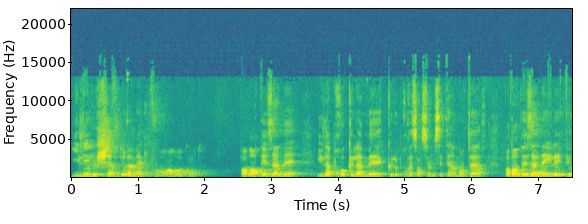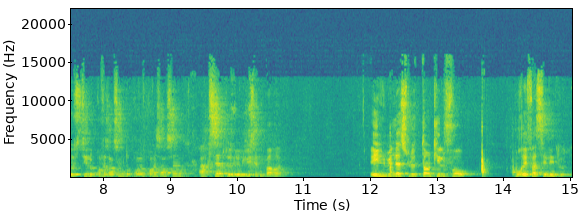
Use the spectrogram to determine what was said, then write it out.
Il est le chef de la Mecque, il faut vous rendre compte. Pendant des années, il a proclamé que le professeur Hassan c'était un menteur. Pendant des années, il a été hostile au professeur. Donc le professeur Hassan accepte de lui cette parole. Et il lui laisse le temps qu'il faut pour effacer les doutes.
